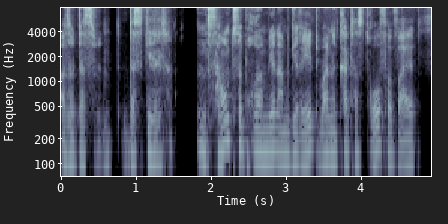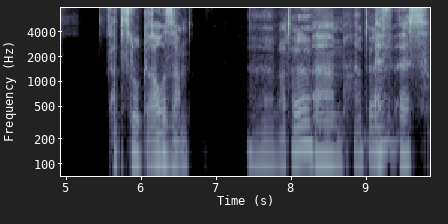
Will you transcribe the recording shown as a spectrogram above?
Also das, das einen Sound zu programmieren am Gerät war eine Katastrophe, weil absolut grausam. Äh, warte, ähm, warte. FS.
